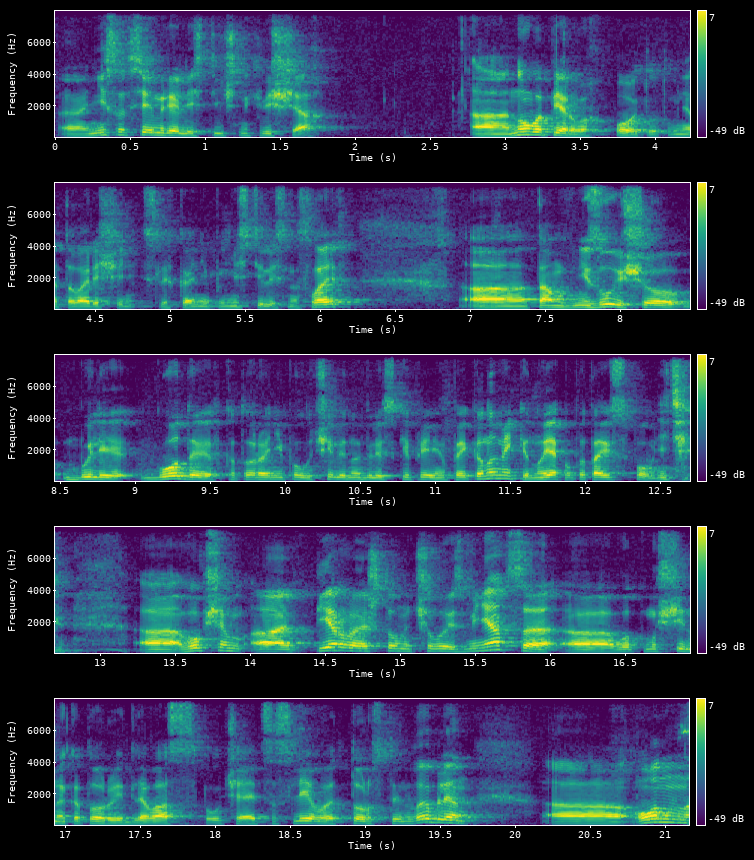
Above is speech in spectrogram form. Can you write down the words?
э, не совсем реалистичных вещах. А, ну, во-первых, ой, тут у меня товарищи слегка не поместились на слайд. А, там внизу еще были годы, в которые они получили Нобелевские премии по экономике, но я попытаюсь вспомнить. А, в общем, а, первое, что начало изменяться, вот мужчина, который для вас получается слева, Торстен Веблен, он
